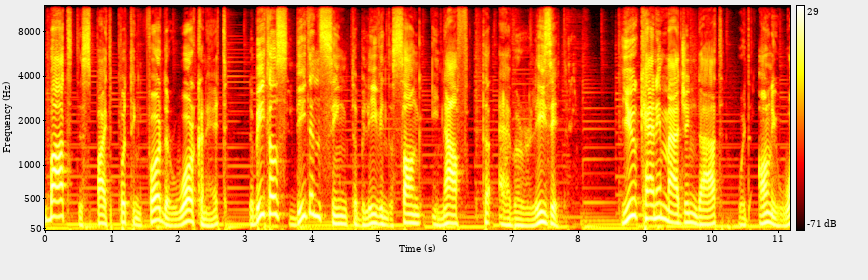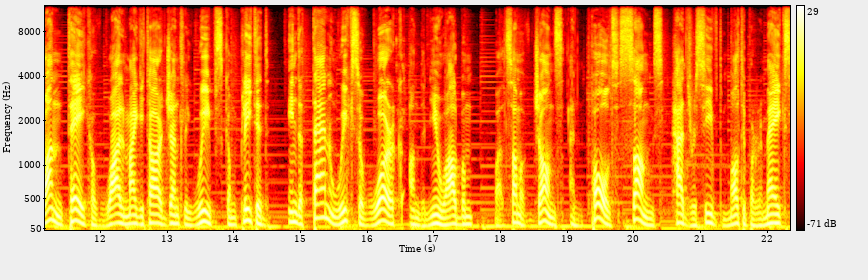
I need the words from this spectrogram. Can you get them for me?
but despite putting further work on it, the Beatles didn't seem to believe in the song enough to ever release it. You can imagine that, with only one take of While My Guitar Gently Weeps completed in the 10 weeks of work on the new album, while some of John's and Paul's songs had received multiple remakes,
